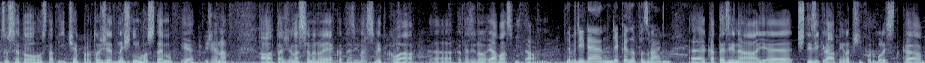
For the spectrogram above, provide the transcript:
co se toho hosta týče, protože dnešním hostem je žena. A ta žena se jmenuje Kateřina Svitková. Kateřino, já vás vítám. Dobrý den, děkuji za pozvání. Kateřina je čtyřikrát nejlepší fotbalistka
